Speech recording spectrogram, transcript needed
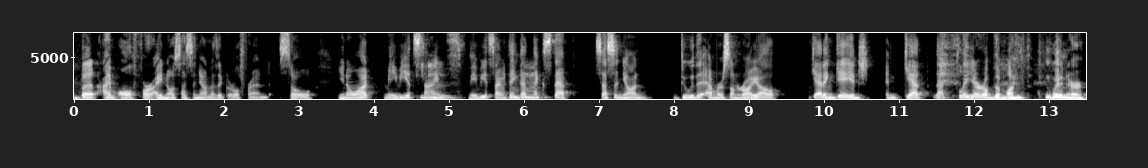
But I'm all for I know Sessegnon has a girlfriend. So you know what? Maybe it's He time. does. Maybe it's time to take Mhm. that next step. Sessegnon, do the Emerson Royal, get engaged, and get that player of the month winner.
